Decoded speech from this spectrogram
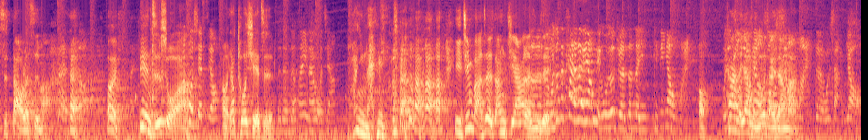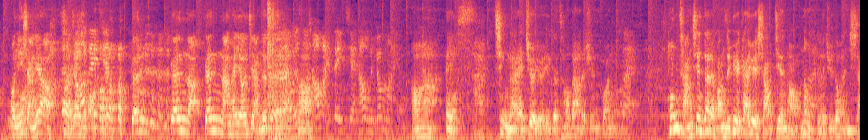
是到了是吗？对，到了。哎，电子锁啊，要脱鞋子哦。哦，要脱鞋子。对对对，欢迎来我家。欢迎来你家，已经把这当家了，是不是？我就是看了这个样品，我就觉得真的一一定要买。哦，看了样品我才想买。对，我想要。哦，你想要？想要什么。跟跟男跟男朋友讲就对了。对，我就说想要买这一件，然后我们就买了。啊，哎，进来就有一个超大的玄关哦。对。通常现在的房子越盖越小间哈，那种格局都很小。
